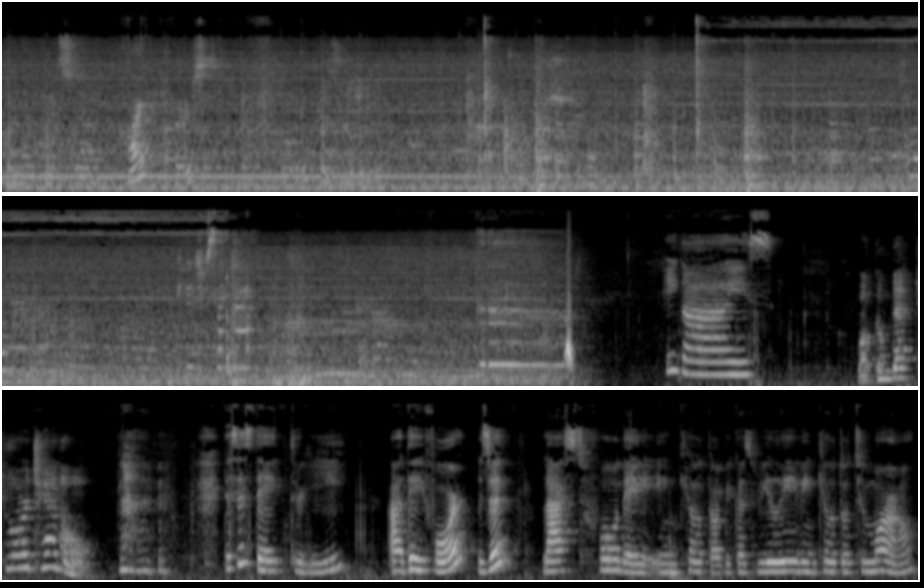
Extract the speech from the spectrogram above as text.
I'm gonna put the card first. Just like that. Ta-da! Hey guys! Welcome back to our channel. This is day three. Uh, day four, is it? Last full day in Kyoto because we leave in Kyoto tomorrow.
